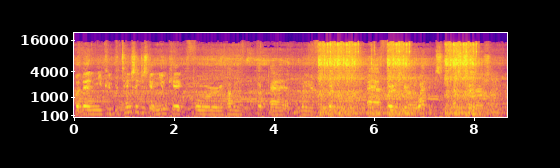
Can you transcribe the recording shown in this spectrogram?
But then you could potentially just get Mule Kick for having a th- uh, one of your th- uh, third of your other weapons. That's true, actually.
